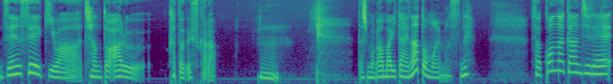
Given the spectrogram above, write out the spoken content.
全盛期はちゃんとある方ですから。うん。私も頑張りたいなと思いますね。さあこんな感じで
